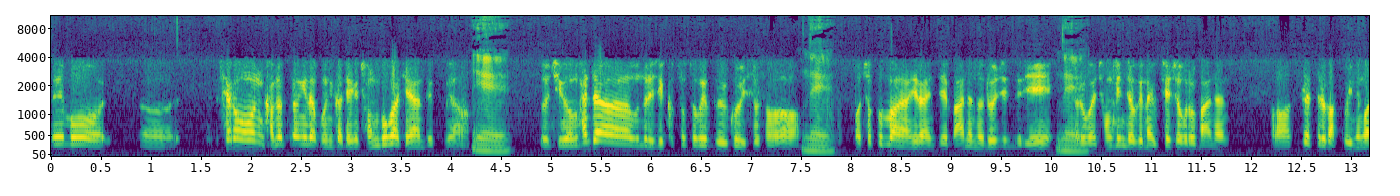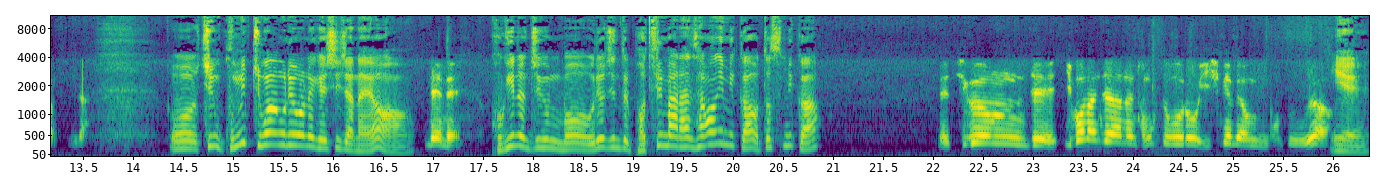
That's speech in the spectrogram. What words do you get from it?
네, 뭐 어, 새로운 감염병이다 보니까 되게 정보가 제한됐고요. 예. 또 지금 환자분들이 이제 급속도로 늘고 있어서 네. 어, 저뿐만 아니라 이제 많은 의료진들이 네. 여러 가지 정신적이나 육체적으로 많은 어, 스트레스를 받고 있는 것 같습니다. 어, 지금 국립중앙의료원에 계시잖아요. 네네. 거기는 지금 뭐 의료진들 버틸만한 상황입니까? 어떻습니까? 네, 지금 이제 입원 환자는 전국적으로 20여 명 정도고요. 예.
